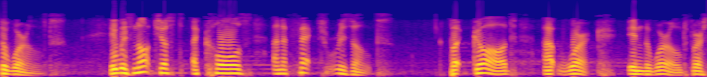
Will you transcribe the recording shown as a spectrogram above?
the world. It was not just a cause and effect result, but God at work in the world. Verse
